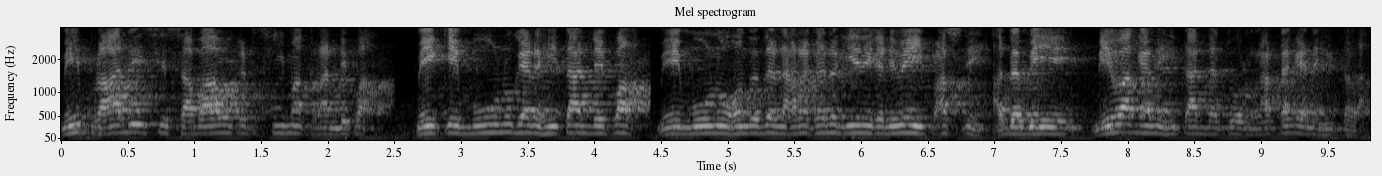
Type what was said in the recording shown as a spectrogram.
මේ ප්‍රාදේශීය සභාවකට සීමා කරන්න එපා. මේකේ මූණු ගැන හිතන්න එපා. මේ මූණු හොඳද නරකද කියන එක නෙවෙයි ප්‍රශ්නේ. අද මේ මේවා ගැන හිතන්න නැතුව රට ගැන හිතලා,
